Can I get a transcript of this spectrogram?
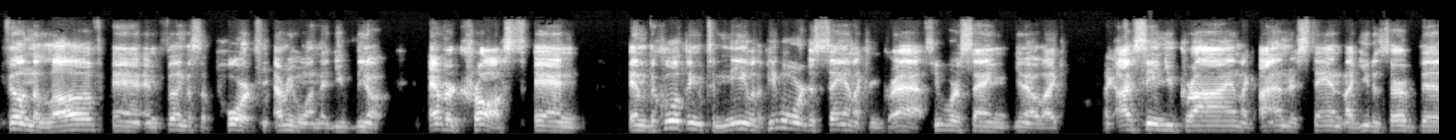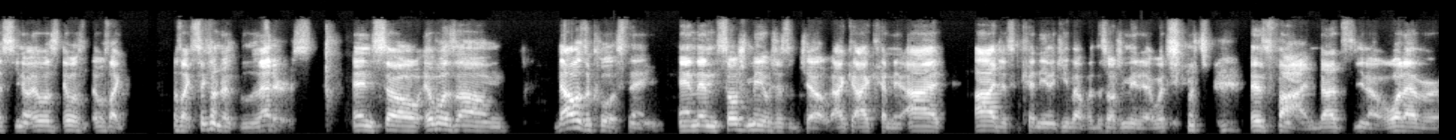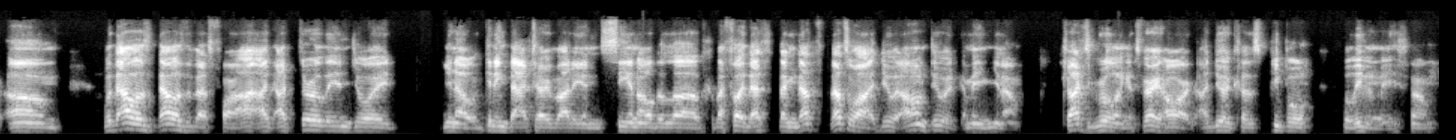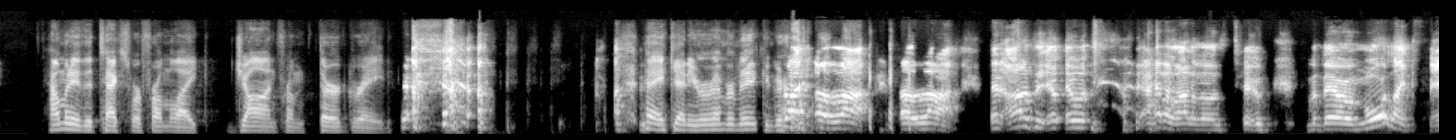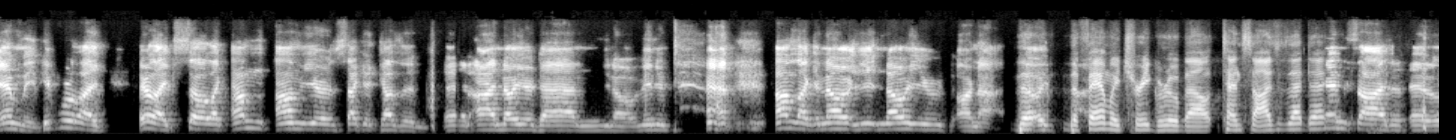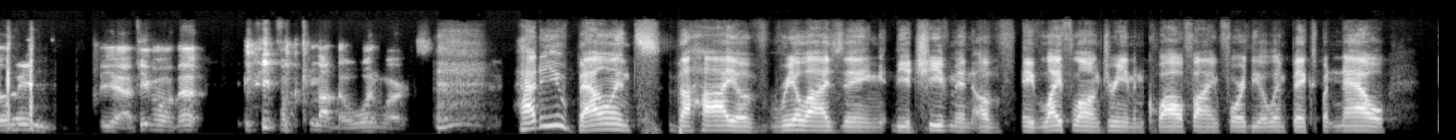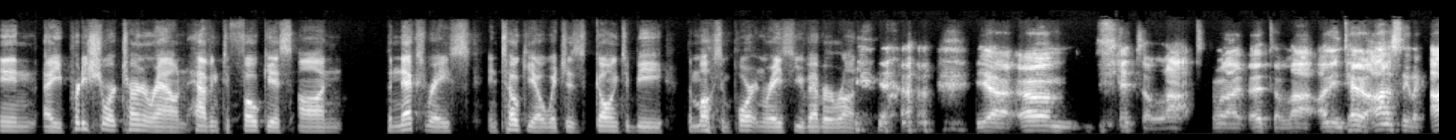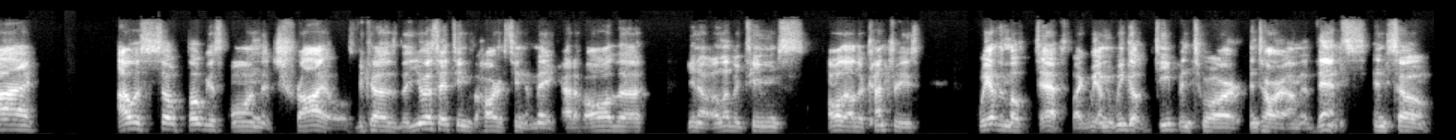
feeling the love and, and feeling the support from everyone that you've you know ever crossed. And and the cool thing to me was that people weren't just saying like congrats. People were saying you know like like i've seen you grind. Like i understand like you deserve this. You know it was it was it was like it was like 600 letters. And so it was um that was the coolest thing. And then social media was just a joke. I, I couldn't i I just couldn't even keep up with the social media, which, which is fine. That's you know whatever. Um, but that was that was the best part. I, I, I thoroughly enjoyed you know getting back to everybody and seeing all the love because I feel like that's I mean that's that's why I do it. I don't do it. I mean you know track's grueling. It's very hard. I do it because people believe in me. So how many of the texts were from like John from third grade? hey, Kenny, remember me? Congrats. Right, a lot, a lot. And honestly, it, it was, I had a lot of those too, but there were more like family. People were like, they're like, so like I'm I'm your second cousin, and I know your dad, and you know, me and your dad. I'm like, no, you know, you are not. The no, the not. family tree grew about ten sizes that day. Ten sizes at least. yeah, people the people come out the woodworks. How do you balance the high of realizing the achievement of a lifelong dream and qualifying for the Olympics, but now in a pretty short turnaround, having to focus on the next race in Tokyo, which is going to be the most important race you've ever run? yeah, um, it's a lot. I, it's a lot. I mean, Taylor, honestly, like I, I was so focused on the trials because the USA team is the hardest team to make out of all the, you know, Olympic teams, all the other countries. We have the most depth. Like we, I mean, we go deep into our into our um, events, and so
